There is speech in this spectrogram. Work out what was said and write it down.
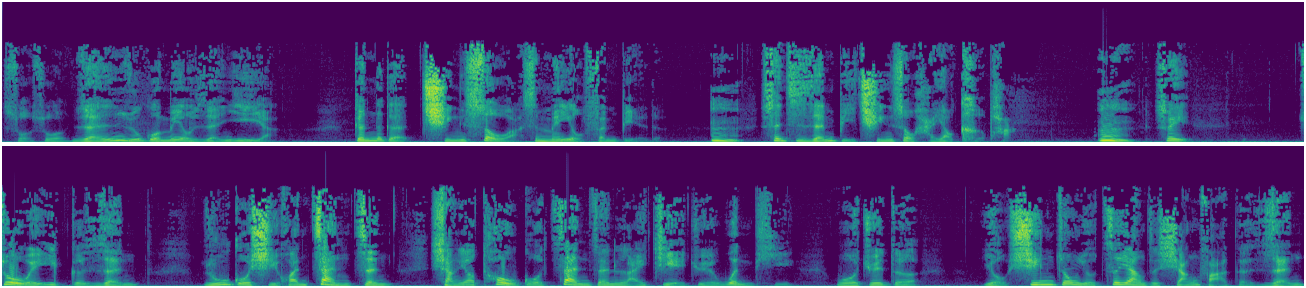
所说，人如果没有仁义呀、跟那个禽兽啊是没有分别的，嗯。甚至人比禽兽还要可怕。嗯。所以，作为一个人，如果喜欢战争，想要透过战争来解决问题，我觉得有心中有这样子想法的人，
